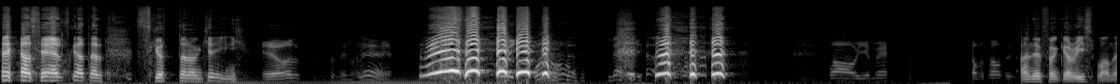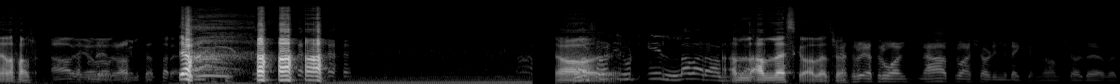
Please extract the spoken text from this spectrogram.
mig. alltså jag älskar att den skuttar omkring. Ja, så ser man Nu. mycket. Wow Jimmy. Ja, potatis. Ja, nu funkar respawn i alla fall. Ja, vi Ja, bra. jag ville testa det. Ja! Varför har ja, ni gjort illa varandra? all, alla är skadade tror Jag jag. tror, jag tror han, nej, jag tror han körde in i väggen när han körde över.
